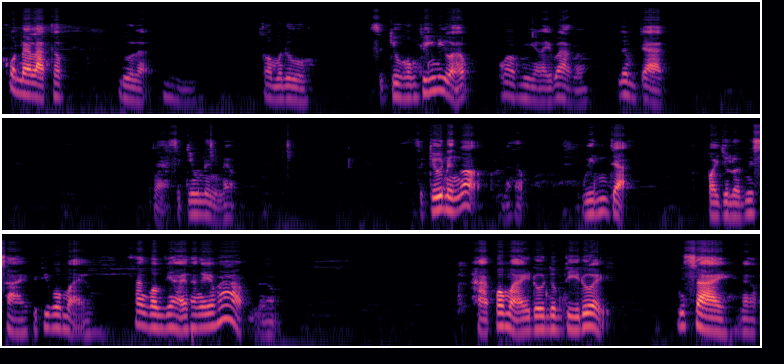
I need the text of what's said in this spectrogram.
โคนน่ารักครับ ดูแลวอืมก็มาดูสกิลของฟิงค์ดีกว่าครับ ว่ามีอะไรบ้างเนาะเริ่มจากอะสกิลหนึ่งนะครับ สกิลหนึ่งก็นะครับ วินจะปล่อยจรวดมิสไซล์ไปที่เป้าหมาย สร้างความเสียหายทางกายภาพนะครับ หากเป้าหมายโดนโจมตีด้วย มิสไซล์นะครับ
